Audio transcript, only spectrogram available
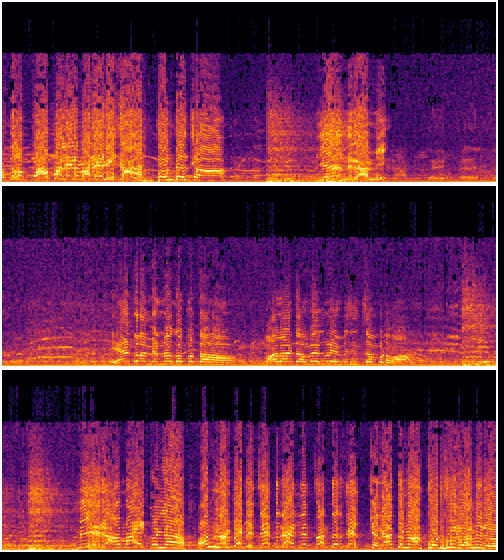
అసలు పాపాలని మాట నీకు అర్థం తెలుసా ఏందిరా మీ- ఏంట్రా మిన్న గొప్పతనం? మాలాంటి అమ్మాయిలు హింసించి చంపడమా? మీరు అమాయకుల్లా అన్నం పెట్టి చెత్తరాన్ని సందర్శి కిరాత నా కొడుకులు రా మీరు.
